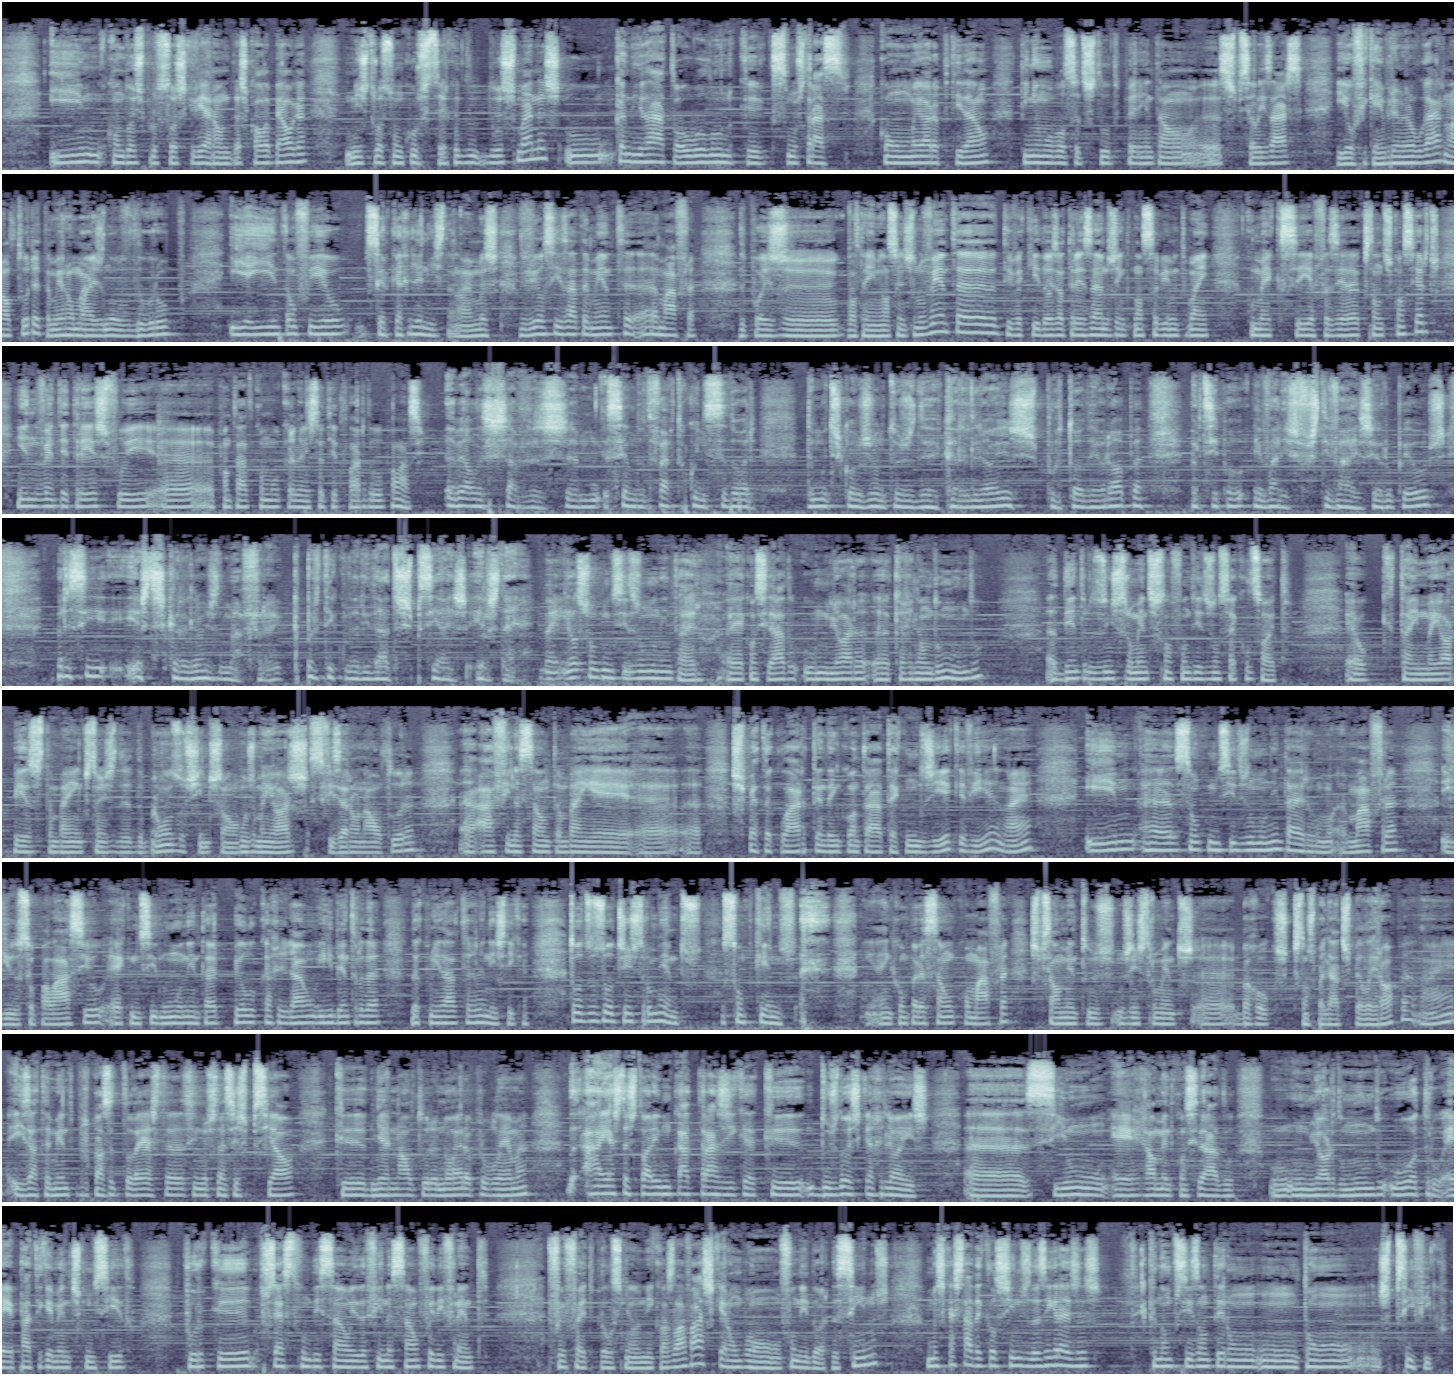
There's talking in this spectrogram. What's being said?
e com dois professores que vieram da escola belga, ministrou-se um curso de cerca de duas semanas. O candidato ou o aluno que, que se mostrasse com maior aptidão tinha uma bolsa de estudo para então eh, se especializar-se, e eu fiquei em primeiro lugar na altura, também era o mais novo do grupo, e aí então fui eu ser carrilhanista, não é? Mas viveu-se exatamente a Mafra. Depois uh, voltei em 1990, tive aqui dois ou três anos em que não sabia muito bem como é que se ia fazer a questão dos concertos e em 93 fui uh, apontado como carrilhanista titular do Palácio. Abel Chaves, eh, sendo de facto conhecedor de muitos conjuntos de carrilhões por toda a Europa, participou em vários festivais europeus. Para si, estes carrilhões de Mafra, que particularidades especiais eles têm? Bem, eles são conhecidos no mundo inteiro. É considerado o melhor uh, carrilhão do mundo dentro dos instrumentos que são fundidos no século XVIII é o que tem maior peso também em questões de, de bronze. Os sinos são os maiores que se fizeram na altura. A afinação também é uh, espetacular, tendo em conta a tecnologia que havia, não é? E são conhecidos no mundo inteiro. A Mafra e o seu palácio é conhecido no mundo inteiro pelo carrilhão e dentro da, da comunidade carrilhanística. Todos os outros instrumentos são pequenos em comparação com Mafra, especialmente os, os instrumentos uh, barrocos que estão espalhados pela Europa Europa, não é? Exatamente por causa de toda esta circunstância especial que dinheiro na altura não era problema. Há esta história um bocado trágica que dos dois carrilhões, uh, se um é realmente considerado o melhor do mundo, o outro é praticamente desconhecido porque o processo de fundição e de afinação foi diferente. Foi feito pelo Sr. Nicolas Lavache, que era um bom fundidor de sinos, mas cá está daqueles sinos das igrejas que não precisam ter um, um tom específico.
